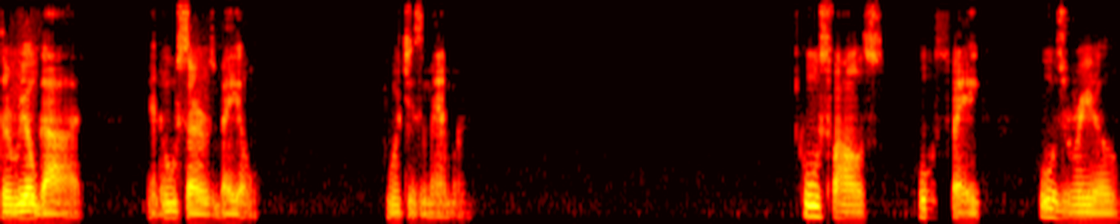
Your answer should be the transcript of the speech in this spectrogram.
the real God and who serves Baal, which is Mammon. Who's false, who's fake, who's real,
